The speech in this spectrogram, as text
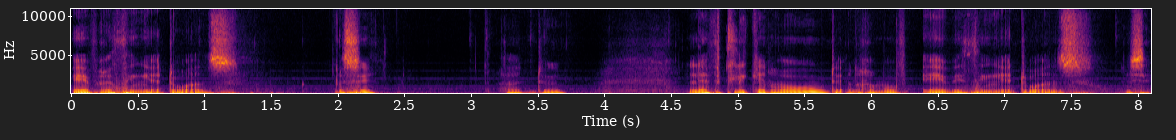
everything at once. You see? Undo left click and hold and remove everything at once. You see?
